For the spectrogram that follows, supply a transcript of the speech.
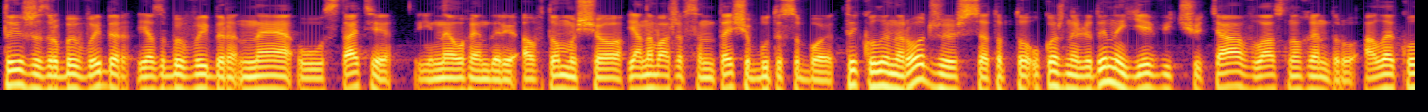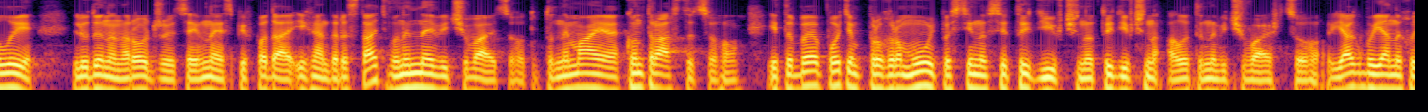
ти ж зробив вибір. Я зробив вибір не у статі і не у гендері, а в тому, що я наважився на те, щоб бути собою. Ти коли народжуєшся, тобто у кожної людини є відчуття власного гендеру. Але коли людина народжується і в неї співпадає і гендер, і стать, вони не відчувають цього. Тобто немає контрасту цього. І тебе потім програмують постійно всі ти дівчина, ти дівчина, але ти не відчуваєш цього. Як би я не хотів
